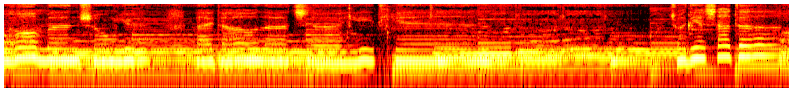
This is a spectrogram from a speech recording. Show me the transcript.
我们终于来到了这一天，桌垫下的。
